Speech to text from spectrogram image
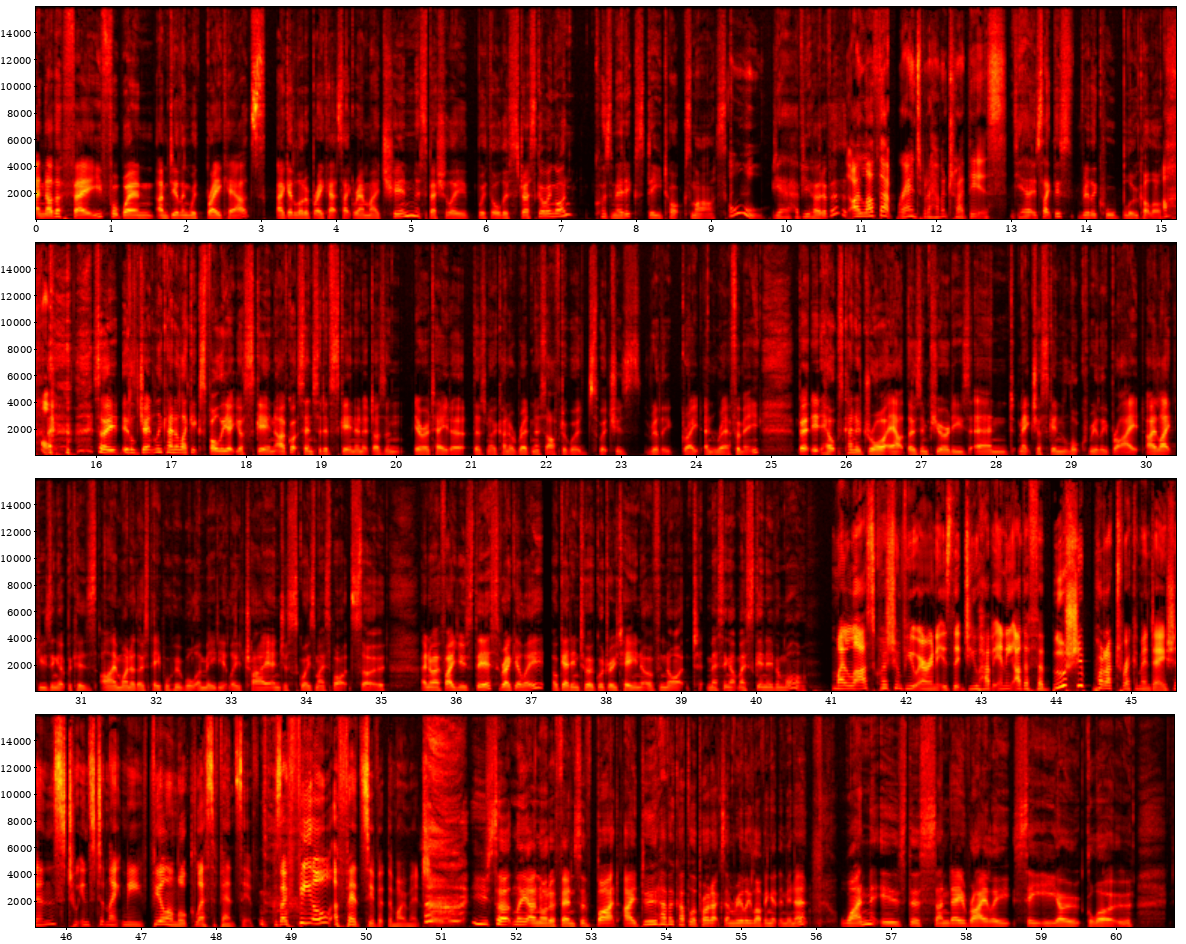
Another fave for when I'm dealing with breakouts. I get a lot of breakouts like around my chin, especially with all this stress going on. Cosmetics Detox Mask. Oh. Yeah, have you heard of it? I love that brand, but I haven't tried this. Yeah, it's like this really cool blue color. Oh. so it, it'll gently kind of like exfoliate your skin. I've got sensitive skin and it doesn't irritate it. There's no kind of redness afterwards, which is really great and rare for me. But it helps kind of draw out those impurities and makes your skin look really bright. I like using it because I'm one of those people who will immediately try and just squeeze my spots. So I know if I use this regularly, I'll get into a good routine of not messing up my skin even more. My last question for you, Erin, is that do you have any other Fabushi product recommendations to instantly make me feel and look less offensive? Because I feel offensive at the moment. You certainly are not offensive, but I do have a couple of products I'm really loving at the minute. One is the Sunday Riley CEO Glow.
